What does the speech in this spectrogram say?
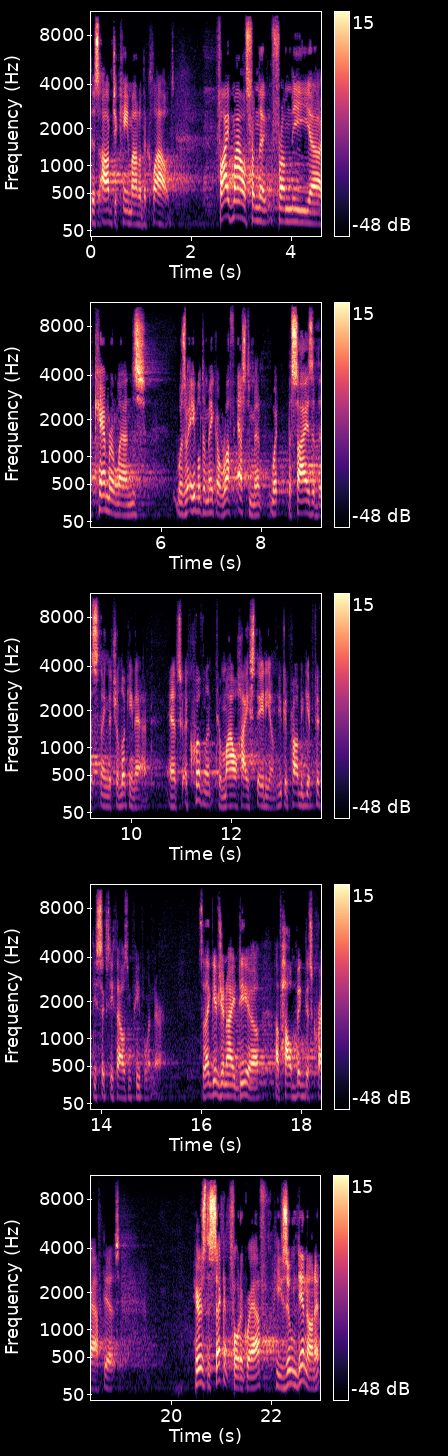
this object came out of the clouds. Five miles from the, from the uh, camera lens, was able to make a rough estimate what the size of this thing that you're looking at. And it's equivalent to a mile high stadium. You could probably get 50, 60,000 people in there. So that gives you an idea of how big this craft is. Here's the second photograph. He zoomed in on it.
